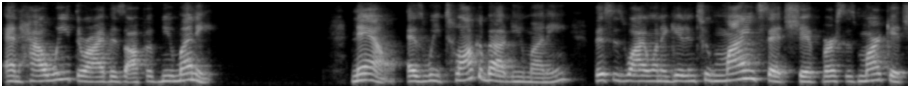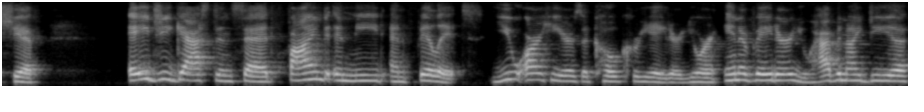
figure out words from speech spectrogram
and how we thrive is off of new money. Now, as we talk about new money, this is why I want to get into mindset shift versus market shift. A.G. Gaston said, find a need and fill it. You are here as a co-creator. You're an innovator. You have an idea.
